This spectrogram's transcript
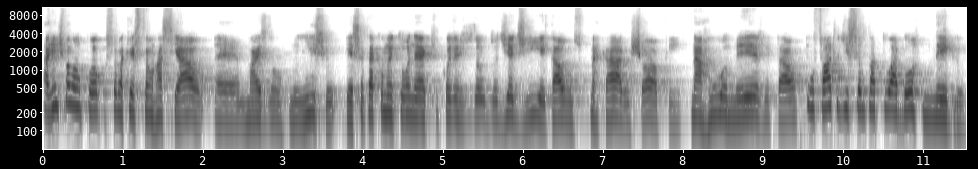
a gente falou um pouco sobre a questão racial é, mais no, no, início, e você até comentou né, que coisas do, do, dia a dia e tal, no supermercado, no shopping, na rua mesmo e tal. O fato de ser um tatuador negro,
